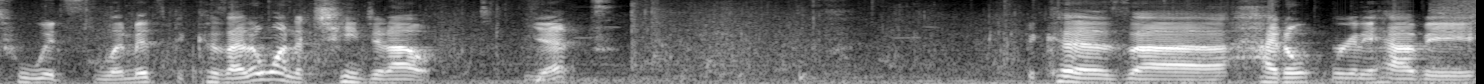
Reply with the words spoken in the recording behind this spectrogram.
to its limits because I don't want to change it out yet. Because uh, I don't really have a...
